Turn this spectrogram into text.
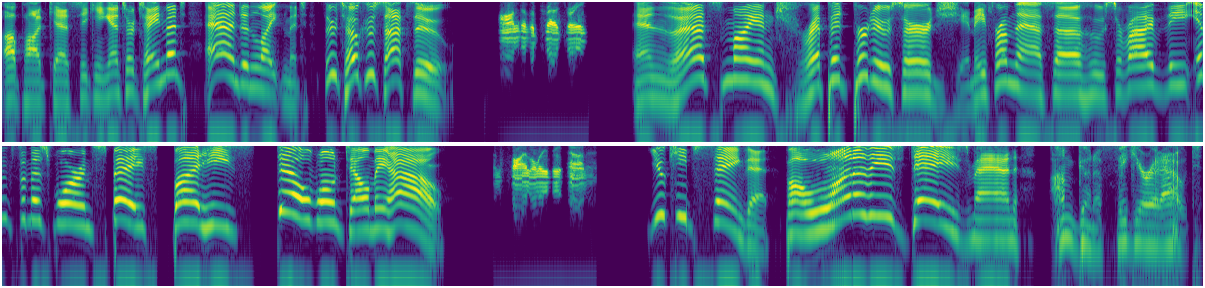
a podcast seeking entertainment and enlightenment through tokusatsu. And that's my intrepid producer, Jimmy from NASA, who survived the infamous war in space, but he still won't tell me how. You keep saying that, but one of these days, man, I'm gonna figure it out.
